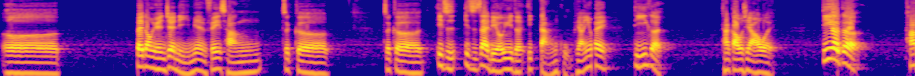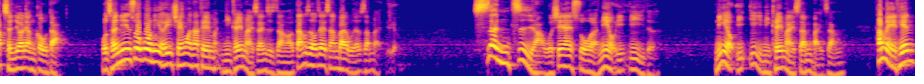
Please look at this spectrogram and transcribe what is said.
呃被动元件里面非常这个这个一直一直在留意的一档股票，因为第一个它高价位。第二个，它成交量够大。我曾经说过，你有一千万，它可以买，你可以买三十张哦。当时候在三百五到三百六，甚至啊，我现在说了，你有一亿的，你有一亿，你可以买三百张。它每天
